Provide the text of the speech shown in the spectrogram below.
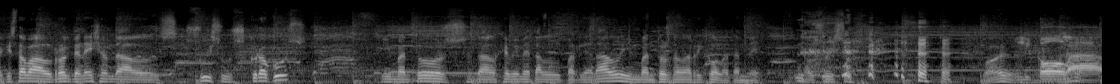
aquí estava el Rock the Nation dels suïssos Crocus, inventors del heavy metal per allà dalt, i inventors de la Ricola, també, els suïssos. bueno, Licola.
